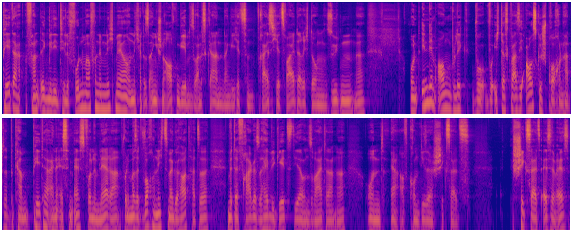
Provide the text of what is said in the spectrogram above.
Peter fand irgendwie die Telefonnummer von dem nicht mehr und ich hatte es eigentlich schon aufgegeben, so alles klar, dann gehe ich jetzt, dann reise ich jetzt weiter Richtung Süden. Ne? Und in dem Augenblick, wo, wo ich das quasi ausgesprochen hatte, bekam Peter eine SMS von einem Lehrer, von dem er seit Wochen nichts mehr gehört hatte, mit der Frage so, hey, wie geht's dir und so weiter. Ne? Und ja, aufgrund dieser Schicksals, Schicksals-SMS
